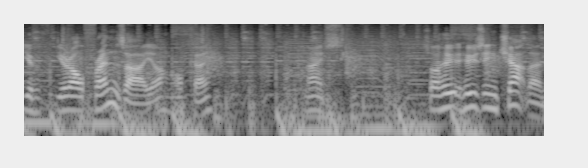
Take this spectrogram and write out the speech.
you've, you're all friends, are you? Okay. Nice. So who, who's in chat then?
